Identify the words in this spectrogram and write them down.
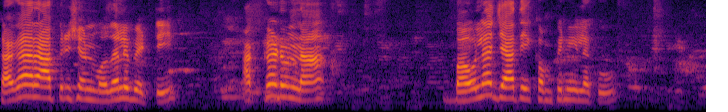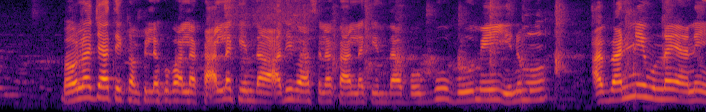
కగార్ ఆపరేషన్ మొదలుపెట్టి అక్కడున్న బహుళ జాతి కంపెనీలకు బహుళ జాతి కంపెనీలకు వాళ్ళ కాళ్ళ కింద ఆదివాసుల కాళ్ళ కింద బొగ్గు భూమి ఇనుము అవన్నీ ఉన్నాయని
